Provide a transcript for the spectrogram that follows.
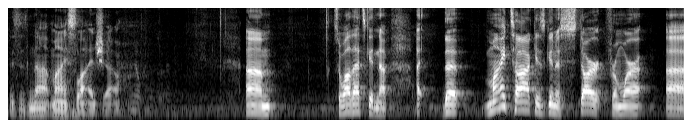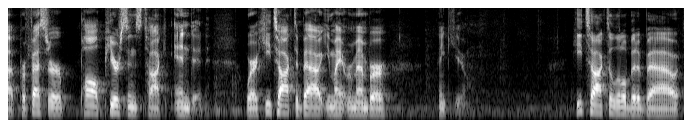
This is not my slideshow. Nope. Um, so while that's getting up, I, the my talk is going to start from where uh, Professor Paul Pierson's talk ended, where he talked about. You might remember. Thank you. He talked a little bit about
